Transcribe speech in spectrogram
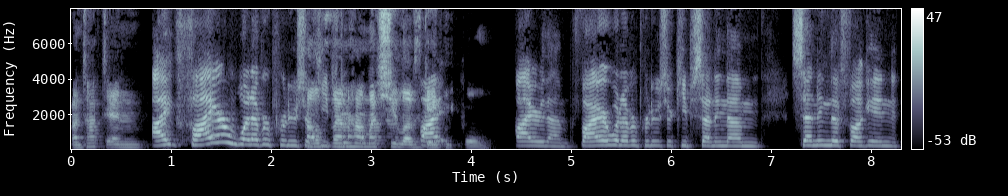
Untucked and I fire whatever producer tells keeps them how it. much she loves Fi- gay people. Fire them. Fire whatever producer keeps sending them, sending the fucking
